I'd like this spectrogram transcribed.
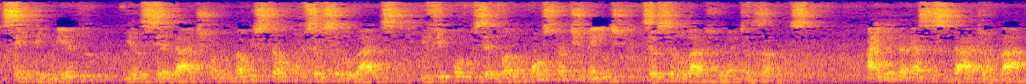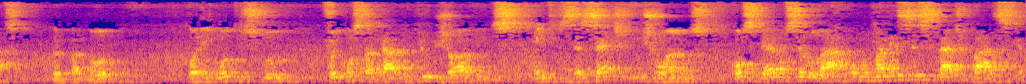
sentem medo e ansiedade quando não estão com seus celulares e ficam observando constantemente seus celulares durante as aulas. Ainda nessa cidade, Ambato, do Equador, porém, em outro estudo, foi constatado que os jovens entre 17 e 21 anos consideram o celular como uma necessidade básica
